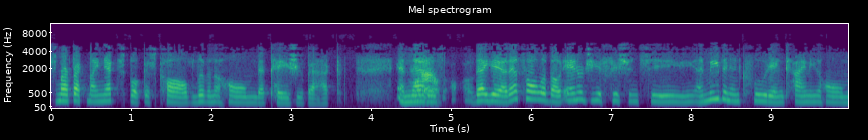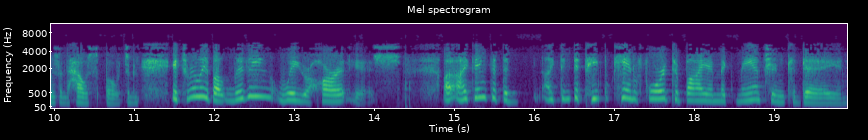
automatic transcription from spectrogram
As a matter of fact, my next book is called Live in a Home That Pays You Back. And that wow. is that yeah, that's all about energy efficiency. I'm even including tiny homes and houseboats. I mean, it's really about living where your heart is. I think that the I think that people can't afford to buy a McMansion today and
